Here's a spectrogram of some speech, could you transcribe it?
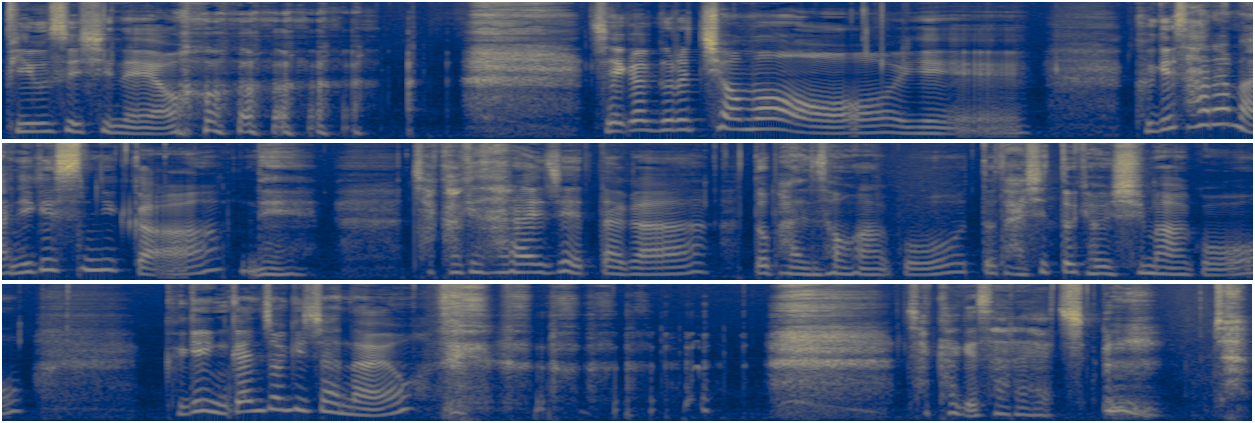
비웃으시네요. 제가 그렇죠, 뭐. 예. 그게 사람 아니겠습니까? 네. 착하게 살아야지 했다가 또 반성하고 또 다시 또 결심하고 그게 인간적이잖아요. 착하게 살아야지. 자.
